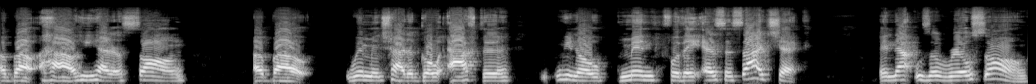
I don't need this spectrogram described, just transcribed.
about how he had a song about women try to go after you know men for their SSI check, and that was a real song.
